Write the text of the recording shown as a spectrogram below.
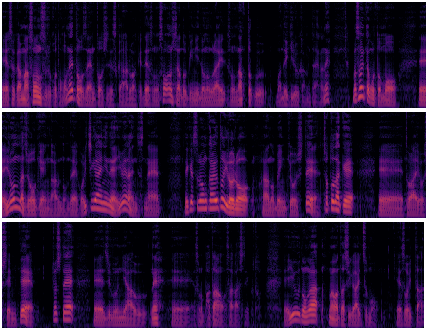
えー、それからまあ損することもね、当然投資ですからあるわけで、その損した時にどのぐらいその納得、まあ、できるかみたいなね。まあ、そういったことも、えー、いろんな条件があるので、これ一概にね、言えないんですね。で、結論から言うといろいろ、あの、勉強して、ちょっとだけ、えー、トライをしてみて、そして、えー、自分に合うね、えー、そのパターンを探していくというのが、まあ私がいつも、えそういった、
